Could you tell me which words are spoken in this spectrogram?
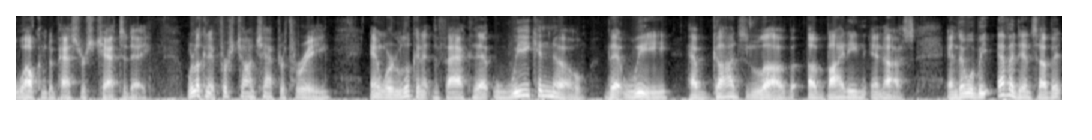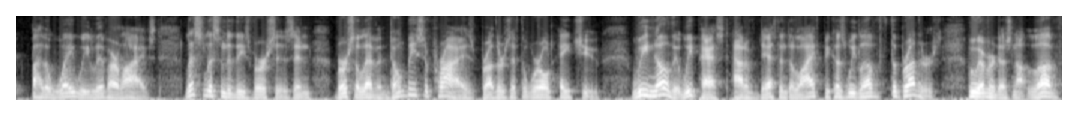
Welcome to Pastor's Chat today. We're looking at 1 John chapter 3, and we're looking at the fact that we can know that we have God's love abiding in us, and there will be evidence of it by the way we live our lives. Let's listen to these verses. In verse 11, don't be surprised, brothers, if the world hates you. We know that we passed out of death into life because we love the brothers. Whoever does not love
